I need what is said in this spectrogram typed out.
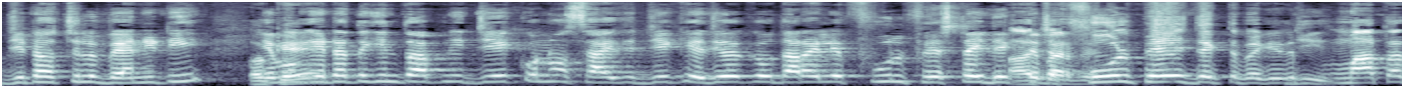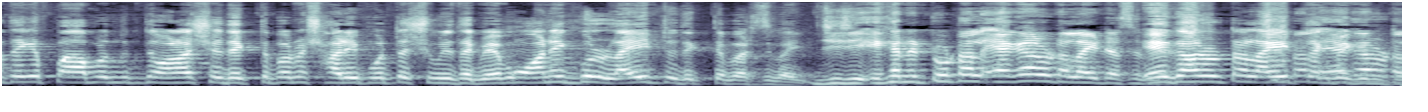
যেটা হচ্ছে ভ্যানিটি এবং এটাতে কিন্তু আপনি যে কোনো সাইজে যে কে- যে কেউ দাঁড়াইলে ফুল ফেসটাই দেখতে আচ্ছা পারবে। ফুল পেজ দেখতে পারবে। মাথা থেকে পা পর্যন্ত কিন্তু অনায়াসে দেখতে পারবে শাড়ি পরতে সুবিধা থাকবে। এবং অনেকগুলো লাইট দেখতে পারছি ভাই। জি জি এখানে টোটাল এগারোটা লাইট আছে। এগারোটা লাইট থাকবে কিন্তু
